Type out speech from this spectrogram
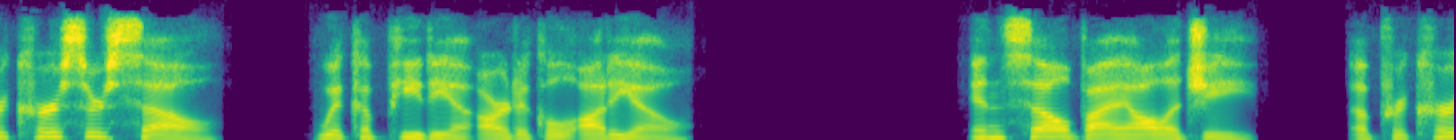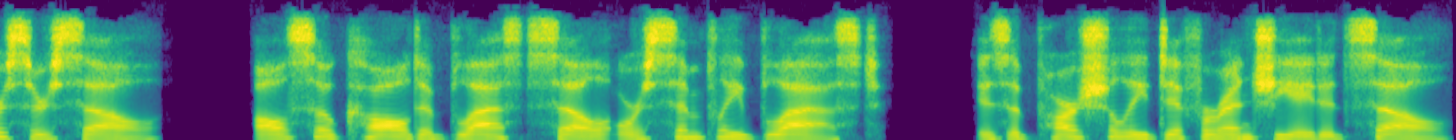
Precursor cell, Wikipedia article audio. In cell biology, a precursor cell, also called a blast cell or simply blast, is a partially differentiated cell,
